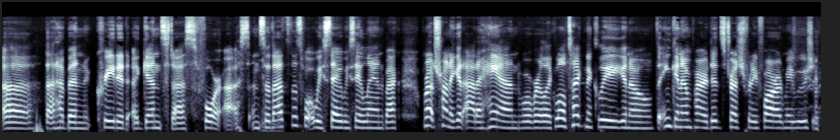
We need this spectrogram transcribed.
uh, that have been created against us for us. And so mm-hmm. that's that's what we say. We say land back. We're not trying to get out of hand where we're like, well, technically, you know, the Incan Empire did stretch pretty far, and maybe we should.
